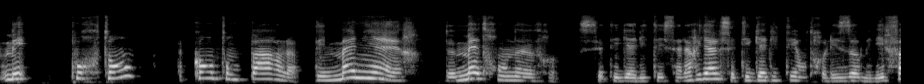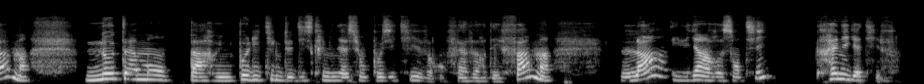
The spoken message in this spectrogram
Mais pourtant, quand on parle des manières de mettre en œuvre cette égalité salariale, cette égalité entre les hommes et les femmes, notamment par une politique de discrimination positive en faveur des femmes, là, il y a un ressenti très négatif.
